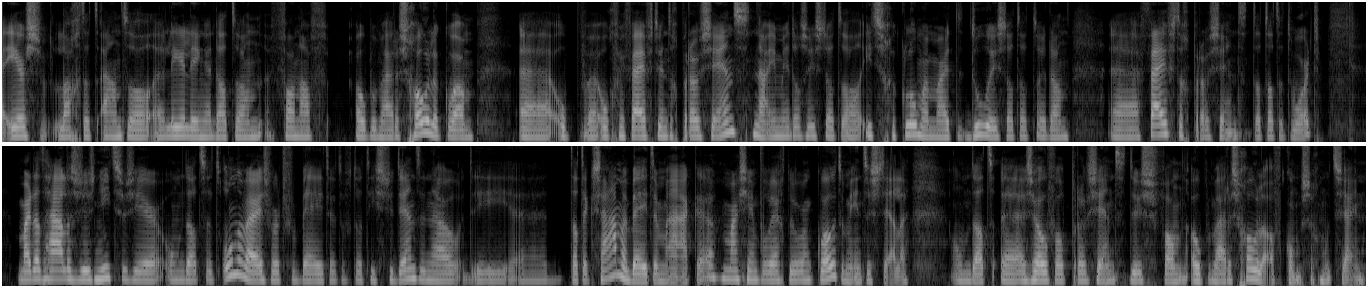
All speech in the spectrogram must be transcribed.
Eerst lag het aantal leerlingen dat dan vanaf openbare scholen kwam. Eh, op eh, ongeveer 25 procent. Nou, inmiddels is dat al iets geklommen, maar het doel is dat dat er dan eh 50 procent dat dat het wordt. Maar dat halen ze dus niet zozeer omdat het onderwijs wordt verbeterd of dat die studenten nou die, eh, dat examen beter maken, maar simpelweg door een quotum in te stellen. Omdat eh, zoveel procent dus van openbare scholen afkomstig moet zijn.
